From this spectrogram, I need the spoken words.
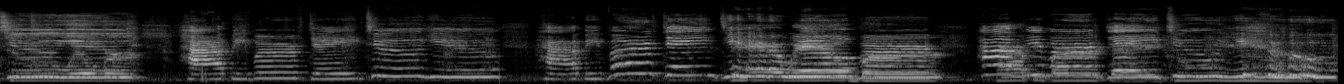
to you. Happy birthday to you. Happy birthday, dear Wilbur. Happy birthday to you.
